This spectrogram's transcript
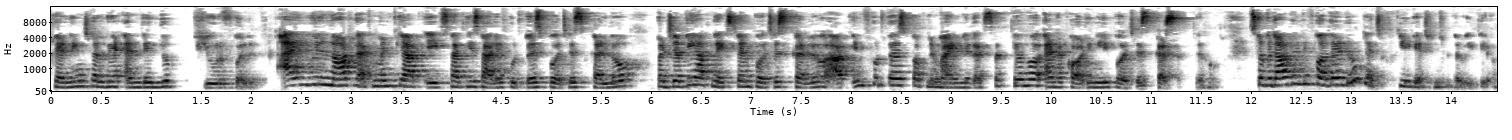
ट्रेंडिंग चल रहे हैं and they look beautiful I will not recommend कि आप एक साथ ये सारे फुटवेयर परचेस कर लो बट जब भी आप नेक्स्ट टाइम परचेस कर रहे हो, आप इन फुटवेयर को अपने माइंड में रख सकते हो एंड अकॉर्डिंगली परचेस कर सकते हो। So without any further do let's get into the video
